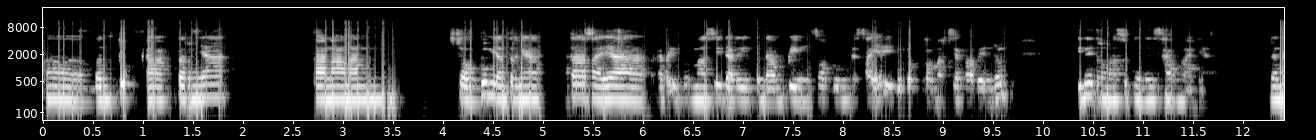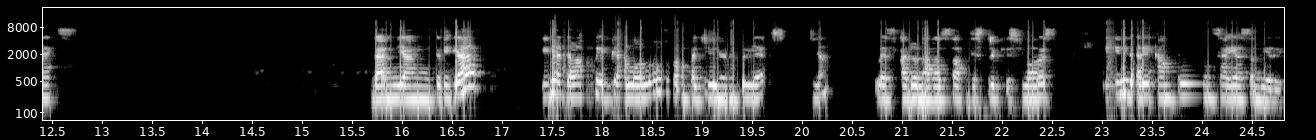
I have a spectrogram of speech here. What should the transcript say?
uh, bentuk karakternya tanaman sorghum yang ternyata saya dapat informasi dari pendamping sorghum ke saya Ibu Dr. Marcia Pabendon ini termasuk jenis harmanya. The next. Dan yang ketiga ini adalah Pegalolo from Pajunian Village ya West Adonara Sub District is Flores. Ini dari kampung saya sendiri.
